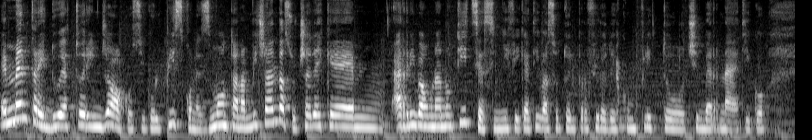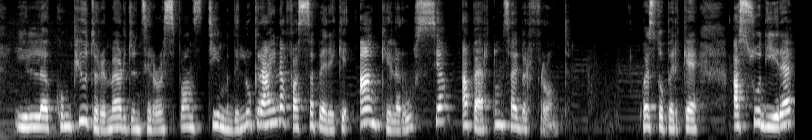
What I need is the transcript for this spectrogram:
E mentre i due attori in gioco si colpiscono e smontano a vicenda, succede che mh, mm, arriva una notizia significativa sotto il profilo del conflitto cibernetico. Il Computer Emergency Response Team dell'Ucraina fa sapere che anche la Russia ha aperto un cyberfront. Questo perché, a suo dire,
